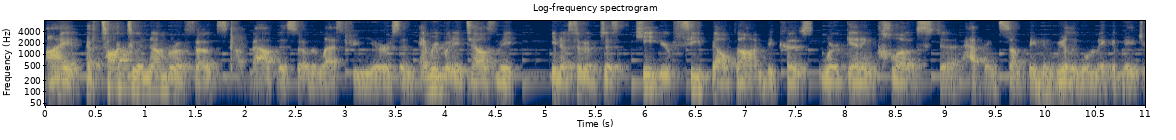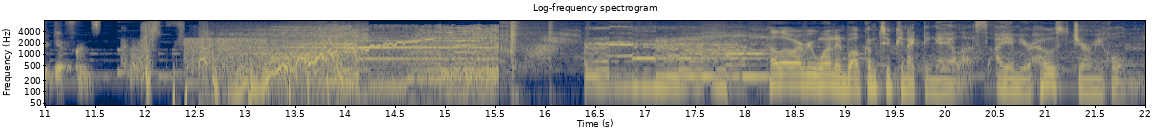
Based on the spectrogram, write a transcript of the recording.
I have talked to a number of folks about this over the last few years, and everybody tells me, you know, sort of just keep your seatbelt on because we're getting close to having something that really will make a major difference. Hello, everyone, and welcome to Connecting ALS. I am your host, Jeremy Holden.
